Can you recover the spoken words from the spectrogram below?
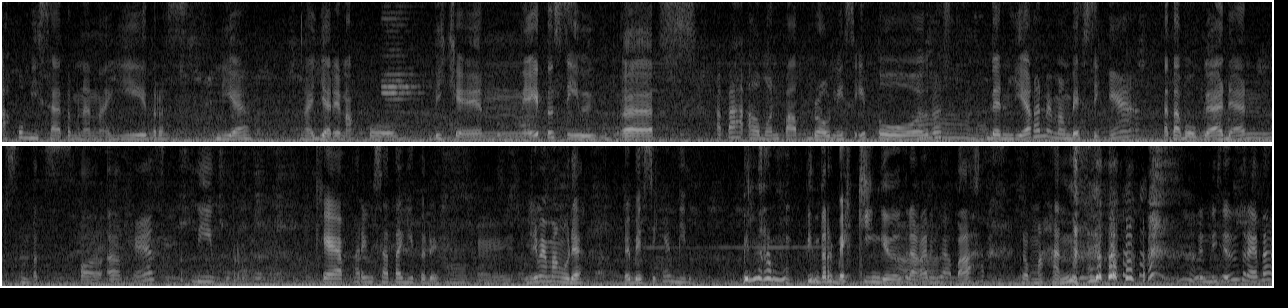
aku bisa temenan lagi terus dia ngajarin aku bikin ya itu sih eh, apa almond pulp brownies itu terus menarik. dan dia kan memang basicnya tata boga dan sempet sekolah eh, kayaknya sempet di kayak pariwisata gitu deh oke jadi memang udah udah basicnya pinter pinter baking gitu sedangkan gue apalah remahan dan di situ ternyata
